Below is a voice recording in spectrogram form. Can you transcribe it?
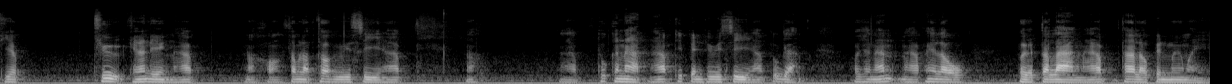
เทียบชื่อแค่นั้นเองนะครับเนาะของสำหรับท่อ PVC นะครับเนาะนะครับทุกขนาดนะครับที่เป็น PVC นะครับทุกอย่าง เพราะฉะนั้นนะครับให้เราเปิดตารางนะครับ ถ้าเราเป็นมือใหม่จ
